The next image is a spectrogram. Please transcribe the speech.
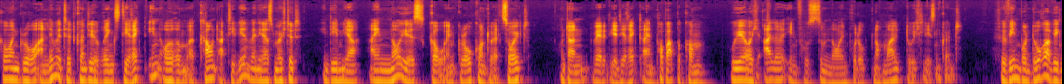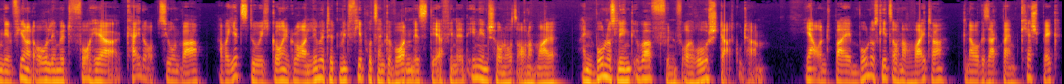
Go and Grow Unlimited könnt ihr übrigens direkt in eurem Account aktivieren, wenn ihr das möchtet, indem ihr ein neues Go and Grow Konto erzeugt und dann werdet ihr direkt ein Pop-up bekommen, wo ihr euch alle Infos zum neuen Produkt nochmal durchlesen könnt. Für wen Bondora wegen dem 400-Euro-Limit vorher keine Option war, aber jetzt durch Go and Grow Unlimited mit 4% geworden ist, der findet in den Shownotes auch nochmal einen Bonuslink über 5 Euro Startguthaben. Ja, und beim Bonus geht es auch noch weiter, genauer gesagt beim Cashback.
